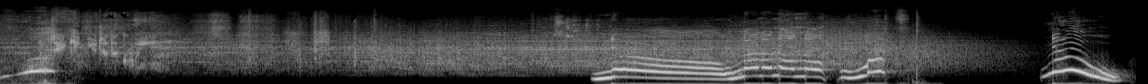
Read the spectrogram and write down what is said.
What? Taking you to the queen. No, no, no, no, no. What? No.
